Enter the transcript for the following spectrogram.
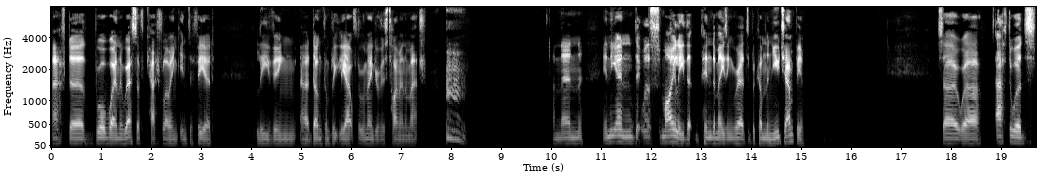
after Broadway and the rest of Cash Flowing interfered, leaving uh, Dunn completely out for the remainder of his time in the match. and then in the end, it was Smiley that pinned Amazing Red to become the new champion. So uh, afterwards,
